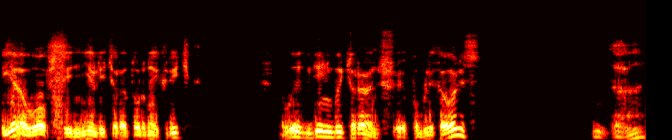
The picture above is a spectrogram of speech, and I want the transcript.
Я вовсе не литературный критик. Вы где-нибудь раньше публиковались? Да,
